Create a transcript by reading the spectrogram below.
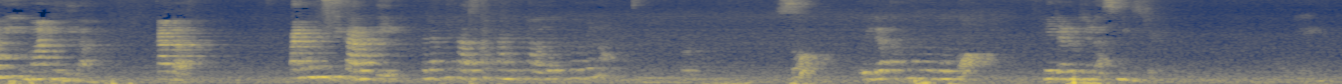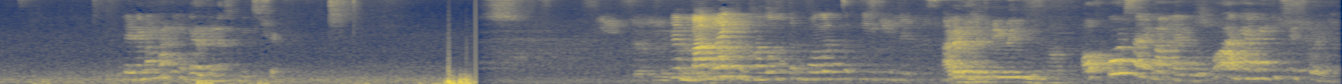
আমি মাটি দিলাম কাদা পানির মধ্যে কাদা দিই তাহলে আপনি কাদাকে পানি থেকে আলাদা করতে পারবেন না? সো ওইটা তখন আমরা বলব হেটারোজেনাস মিক্সচার এটা গেল আমার হেটারোজেনাস মিক্সচার হ্যাঁ বাংলায় ভালো মতন বলার তো কি আরে ভাই তুমি ইংরেজি বুঝো অফ কোর্স আমি বাংলায় বলব আগে আমি একটু শেষ করে নিই।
